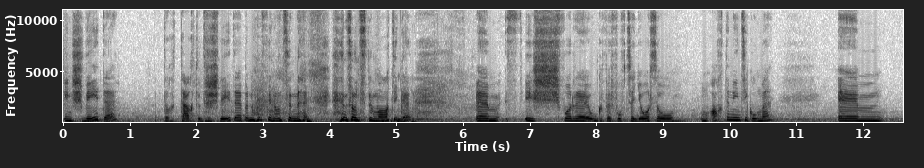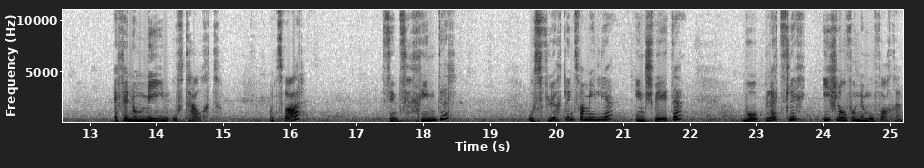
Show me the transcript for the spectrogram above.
in Schweden, da taucht wieder Schweden eben auf in unseren, in unseren Thematiken, ähm, ist vor äh, ungefähr 15 Jahren so um 98 herum ähm, ein Phänomen auftaucht. Und zwar sind es Kinder aus Flüchtlingsfamilien in Schweden, die plötzlich einschlafen und nicht mehr aufwachen.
